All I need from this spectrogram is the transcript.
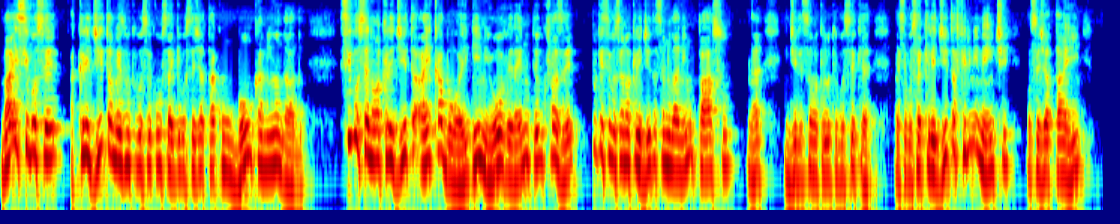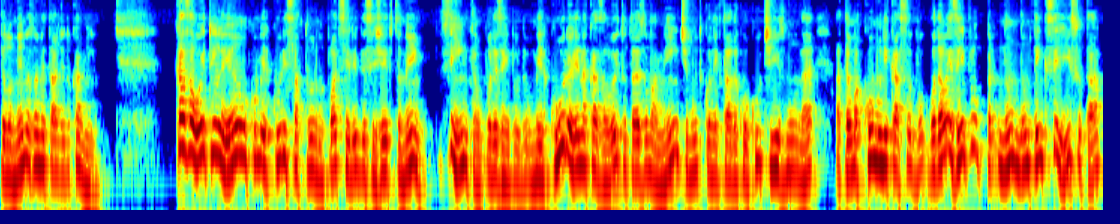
Mas se você acredita mesmo que você consegue, você já está com um bom caminho andado. Se você não acredita, aí acabou, aí game over, aí não tem o que fazer, porque se você não acredita, você não dá nenhum passo né, em direção àquilo que você quer. Mas se você acredita firmemente, você já está aí pelo menos na metade do caminho. Casa 8 em Leão com Mercúrio e Saturno, pode ser lido desse jeito também? Sim, então, por exemplo, o Mercúrio ali na casa 8 traz uma mente muito conectada com o ocultismo, né? até uma comunicação. Vou, dar um exemplo, não, não tem que ser isso, tá?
